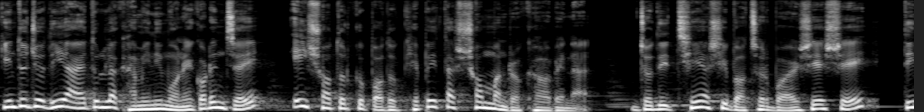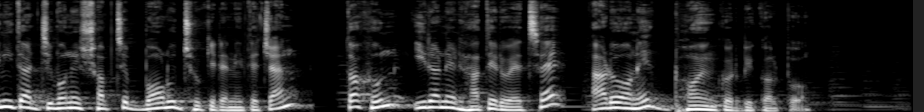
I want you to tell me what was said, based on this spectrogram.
কিন্তু যদি আয়াতুল্লাহ খামিনি মনে করেন যে এই সতর্ক পদক্ষেপে তার সম্মান রক্ষা হবে না, যদি ছিয়াশি বছর বয়সে এসে তিনি তার জীবনের সবচেয়ে বড় ঝুঁকিটা নিতে চান তখন ইরানের হাতে রয়েছে আরও অনেক ভয়ঙ্কর বিকল্প।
